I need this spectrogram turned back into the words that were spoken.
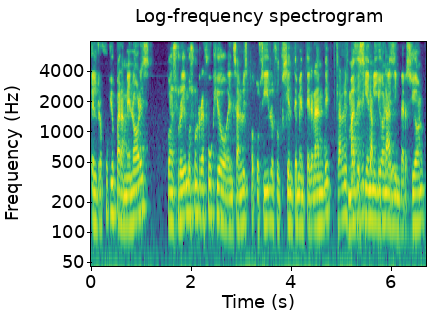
el, refugio para menores. Construimos un refugio en San Luis Potosí lo suficientemente grande, más de 100 millones de inversión.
